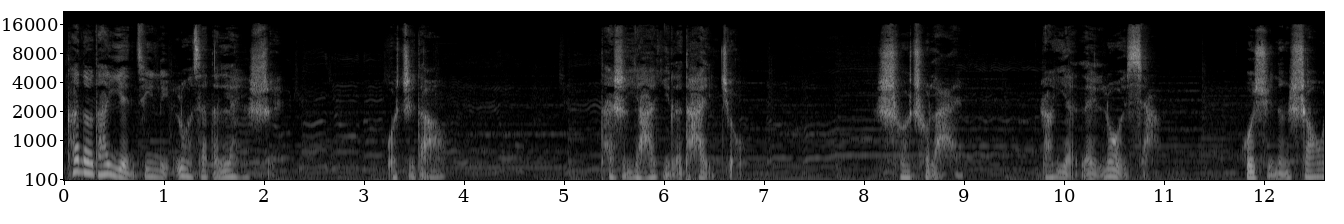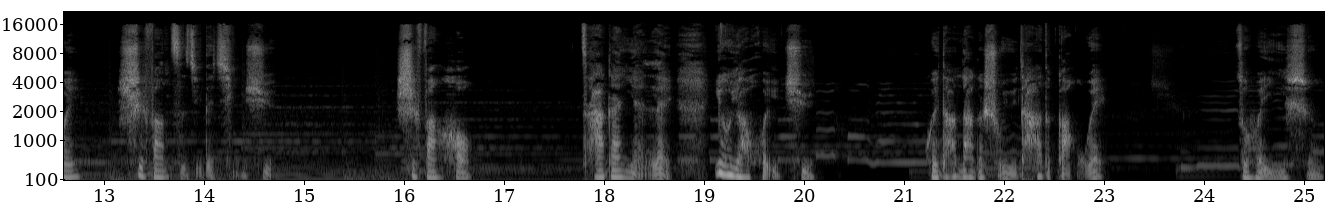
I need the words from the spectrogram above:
看到他眼睛里落下的泪水，我知道他是压抑了太久。说出来，让眼泪落下，或许能稍微释放自己的情绪。释放后，擦干眼泪，又要回去，回到那个属于他的岗位。作为医生，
